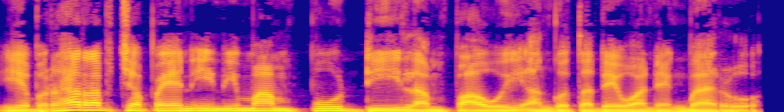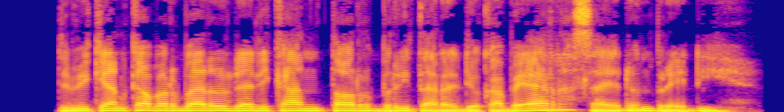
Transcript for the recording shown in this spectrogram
Ia berharap capaian ini mampu dilampaui anggota Dewan yang baru. Demikian kabar baru dari kantor Berita Radio KBR, saya Don Brady.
